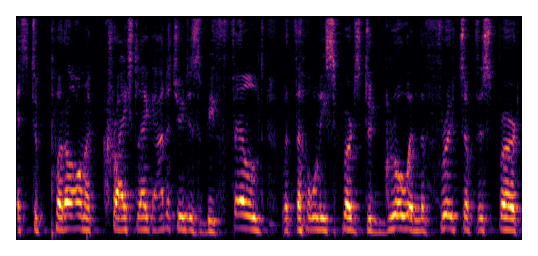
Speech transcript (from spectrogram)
it's to put on a Christ like attitude, is to be filled with the Holy Spirit, to grow in the fruits of the Spirit.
